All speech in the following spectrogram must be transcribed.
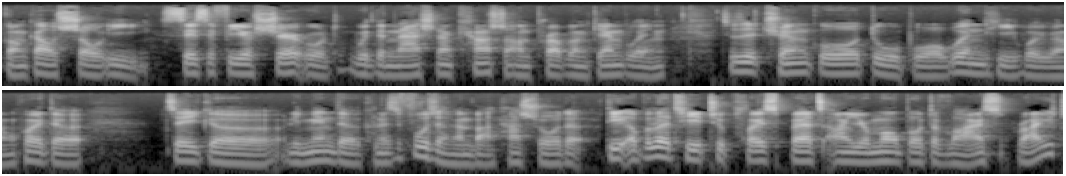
广告收益。Says Phil Sherwood with the National Council on Problem Gambling，这是全国赌博问题委员会的。这个里面的可能是负责人吧，他说的，the ability to place bets on your mobile device, right?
